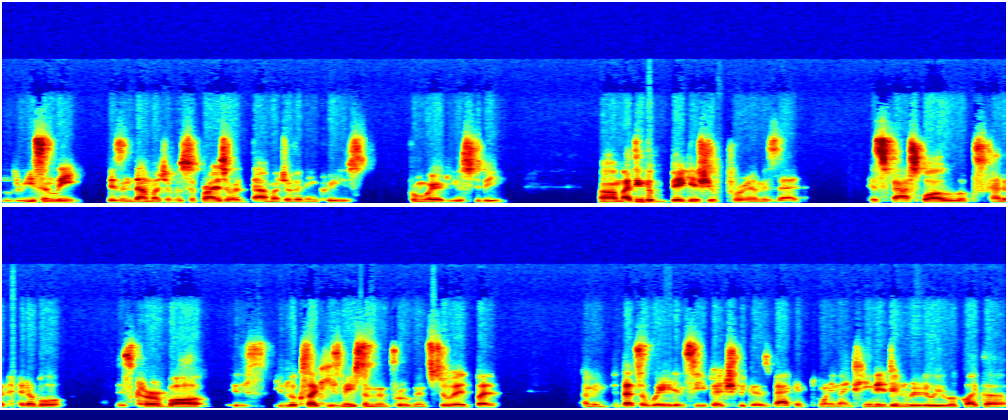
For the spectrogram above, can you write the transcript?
recently isn't that much of a surprise or that much of an increase from where it used to be. Um, I think the big issue for him is that his fastball looks kind of hittable. His curveball, is, it looks like he's made some improvements to it, but I mean, that's a wait and see pitch because back in 2019, it didn't really look like a,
